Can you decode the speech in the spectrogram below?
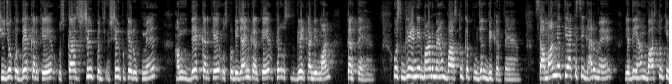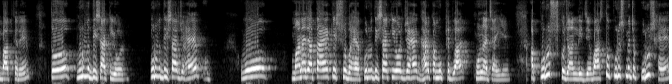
चीज़ों को देख करके, उसका शिल्प शिल्प के रूप में हम देख करके, उसको डिज़ाइन करके, फिर उस गृह का निर्माण करते हैं। उस गृह निर्माण में हम वास्तु का पूजन भी करते हैं। सामान्यतया किसी घर में यदि हम वास्तु की बात करें तो पूर्व दिशा की ओर, पूर्व दिशा जो है, वो माना जाता है कि शुभ है। पूर्व दिशा की ओर जो है, घर का मुख्य द्वार होना चाहिए। अब पुरुष को जान लीजिए, वास्तु पुरुष में जो पुरुष है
